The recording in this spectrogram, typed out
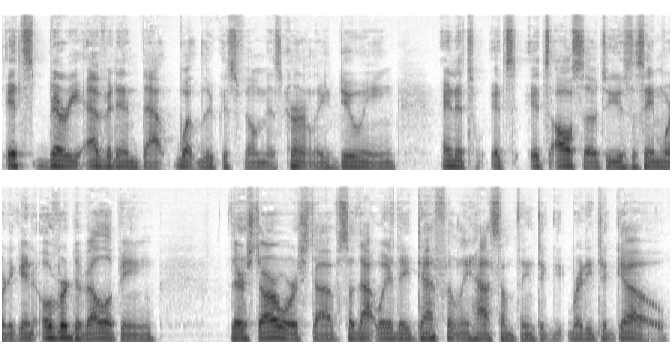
it's very evident that what Lucasfilm is currently doing, and it's it's it's also to use the same word again, overdeveloping their Star Wars stuff, so that way they definitely have something to ready to go,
